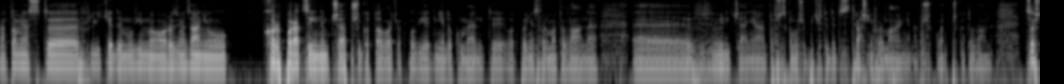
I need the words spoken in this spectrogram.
Natomiast e, w chwili, kiedy mówimy o rozwiązaniu korporacyjnym, trzeba przygotować odpowiednie dokumenty, odpowiednio sformatowane, e, wyliczenia. To wszystko musi być wtedy strasznie formalnie na przykład przygotowane. Coś,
